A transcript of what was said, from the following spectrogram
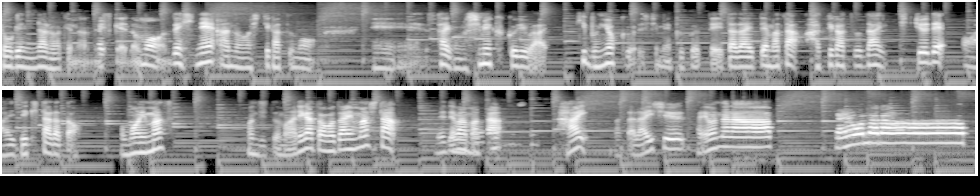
表現になるわけなんですけれども、ぜひね、あの、7月も、えー最後の締めくくりは気分よく締めくくっていただいて、また8月第1週でお会いできたらと思います。本日もありがとうございました。それではまた、はい、また来週、さようなら。さようなら。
